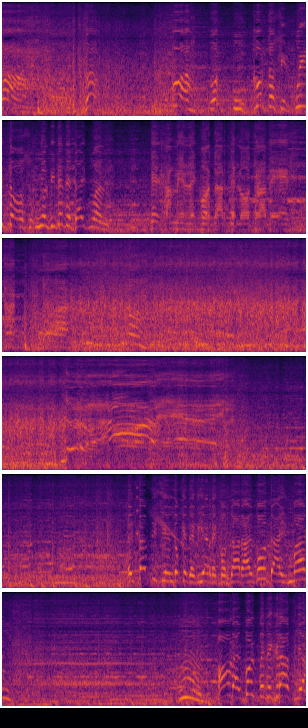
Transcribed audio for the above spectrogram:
Ah, ah, ah, Cortocircuitos. Me olvidé de Dykeman. Déjame recordártelo otra vez. Diciendo que debía recordar algo, Diveman? Mm, ¡Ahora el golpe de gracia!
